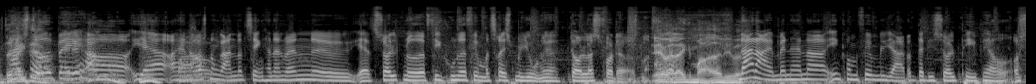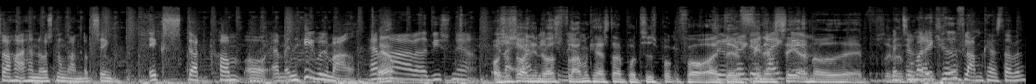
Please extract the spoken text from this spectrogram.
det er Han rigtigt. stod bag, og, ja, og han har også nogle andre ting. Han har wow. øh, ja, solgt noget og fik 165 millioner dollars for det og sådan noget. Det var da ikke meget alligevel. Nej, nej, men han har 1,5 milliarder, da de solgte PayPal, og så har han også nogle andre ting. X.com og ja, men helt vildt meget. Han Ja. har været visionær. Og så de nu også flammekaster på et tidspunkt for at Det er øh, finansiere Rigtigt. noget. Øh, så Men det må det ikke hedde flammekaster, vel?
